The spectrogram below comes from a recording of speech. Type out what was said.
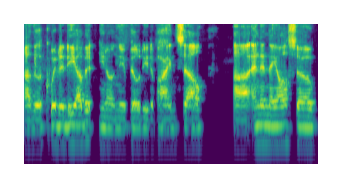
uh, the liquidity of it, you know, and the ability to buy and sell, uh, and then they also,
